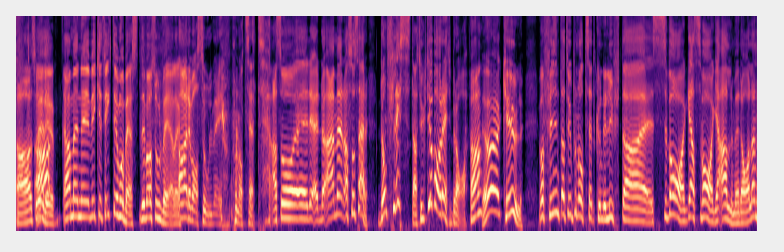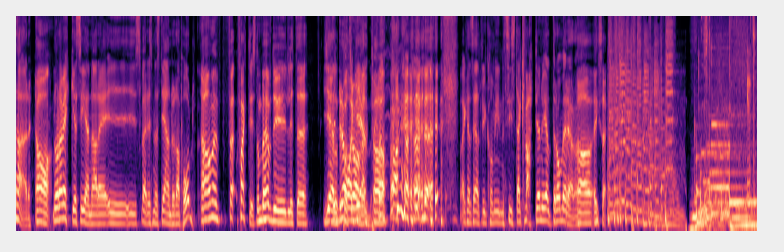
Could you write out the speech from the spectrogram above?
Ja, så Ja. är det Ja, men eh, vilket fick dig att må bäst? Det var Solveig eller? Ja, det var Solveig på något sätt. Alltså, eh, ja, men alltså så här, de flesta tyckte jag var rätt bra. Ja. Det var kul. Det var fint att vi på något sätt kunde lyfta eh, svaga, svaga Almedalen här. Ja. Några veckor senare i, i Sveriges mest hjärndöda podd. Ja, men fa- faktiskt. De behövde ju lite hjälp på traven. Ja. Man kan säga att vi kom in sista kvarten och hjälpte dem med det då. ja, exakt.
